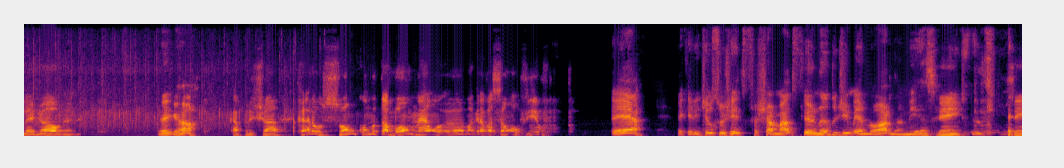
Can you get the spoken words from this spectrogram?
Muito legal, velho. Legal. Caprichado. Cara, o som como tá bom, né? Uma gravação ao vivo. É, é que ele tinha um sujeito chamado Fernando de Menor na mesa. Sim, sim.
